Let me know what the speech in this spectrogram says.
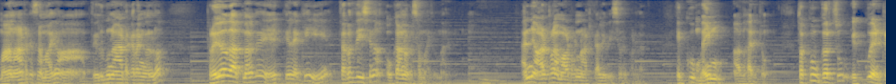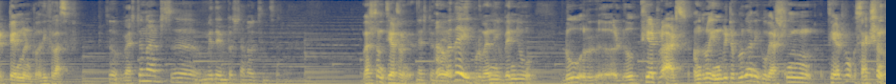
మా నాటక సమాజం ఆ తెలుగు నాటక రంగంలో ఎక్కిలకి తెరదీసిన ఒకనొక సమాజం మరి అన్ని ఆల్ట్రా మోడర్న్ నాటకాలు వేసేవాళ్ళు ఎక్కువ మైమ్ ఆధారితం. తక్కువ ఖర్చు ఎక్కువ ఎంటర్టైన్మెంట్ అది ఫిలాసఫీ సో వెస్టర్న్ ఆర్ట్స్ మీద ఇంట్రెస్ట్ ఎలా వచ్చింది సార్ వెస్ట్రన్ థియేటర్ మీద? అదే ఇప్పుడు when when you do do theatre arts అందులో ఇన్విటబుల్గా నీకు వెస్ట్రన్ థియేటర్ ఒక సెక్షన్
